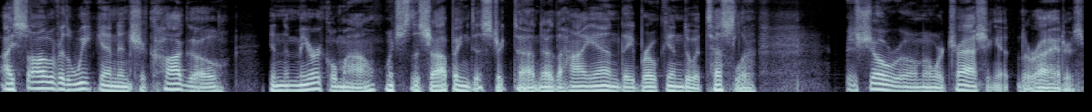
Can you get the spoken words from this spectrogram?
I saw over the weekend in Chicago, in the Miracle Mile, which is the shopping district down there, the high end, they broke into a Tesla showroom and were trashing it, the rioters.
